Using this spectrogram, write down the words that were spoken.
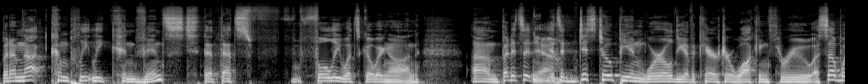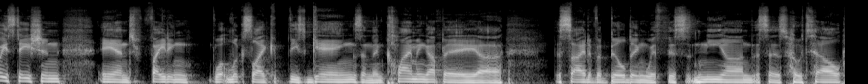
but I'm not completely convinced that that's fully what's going on. Um, but it's a Yeah. it's a dystopian world. You have a character walking through a subway station and fighting what looks like these gangs, and then climbing up a uh, the side of a building with this neon that says hotel.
